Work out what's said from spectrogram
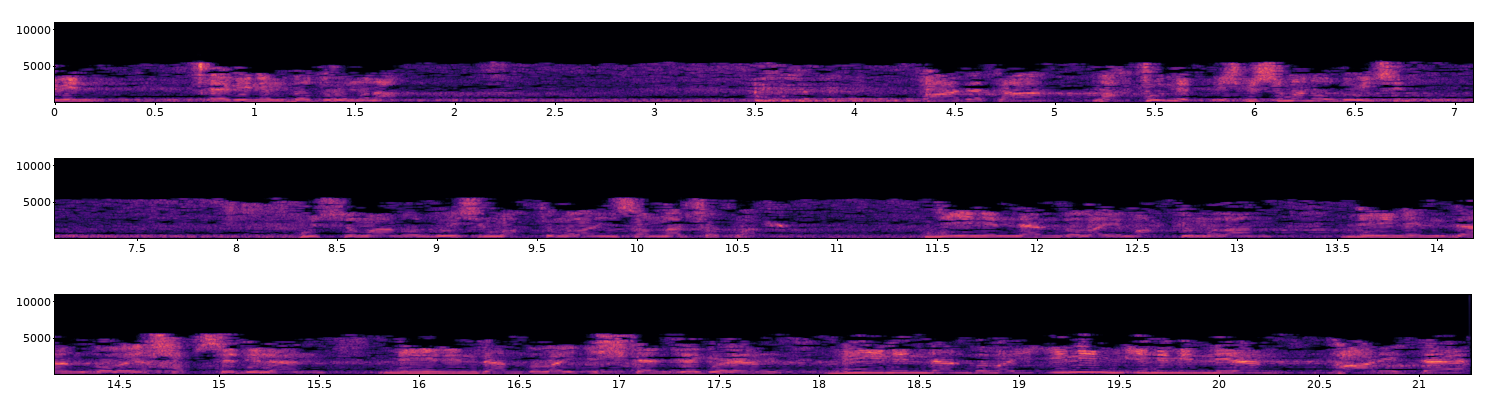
evin evinin bodrumuna. Adeta mahkum etmiş Müslüman olduğu için. Müslüman olduğu için mahkum olan insanlar çok var. Dininden dolayı mahkum olan, dininden dolayı hapsedilen, dininden dolayı işkence gören, dininden dolayı inim inim inleyen tarihte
